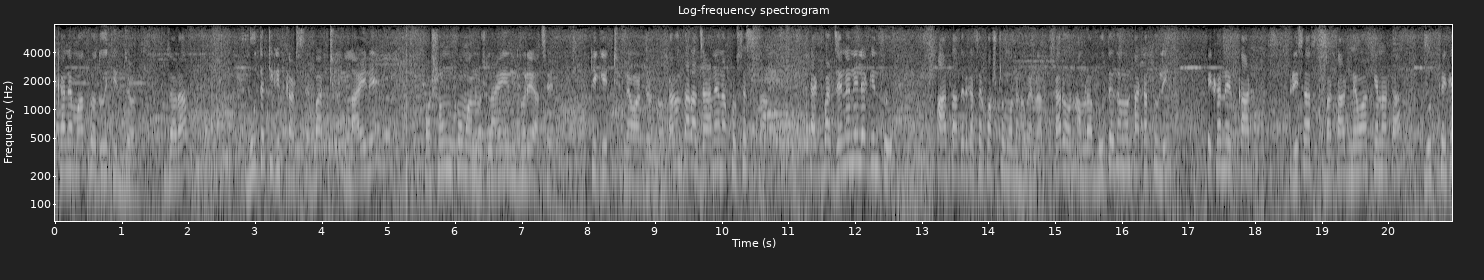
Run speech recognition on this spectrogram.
এখানে মাত্র দুই, তিনজন যারা বুথে টিকিট কাটছে বাট লাইনে অসংখ্য মানুষ লাইন ধরে আছে টিকিট নেওয়ার জন্য। কারণ তারা জানে না প্রসেসটা একবার জেনে নিলে কিন্তু আর তাদের কাছে কষ্ট মনে হবে না। কারণ আমরা বুথে যেমন টাকা তুলি, এখানে কার্ড রিসার্চ বা কার্ড নেওয়া কেনাটা বুথ থেকে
